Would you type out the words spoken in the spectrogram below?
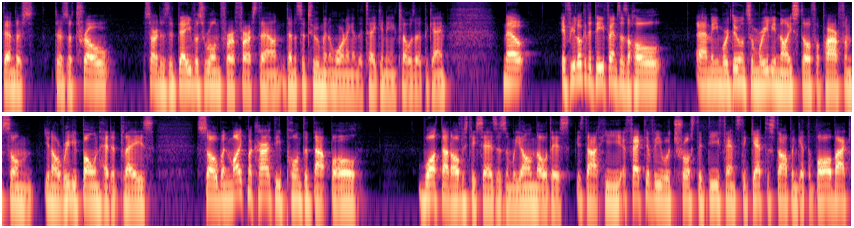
then there's there's a throw. Sorry, there's a Davis run for a first down. Then it's a two minute warning, and they take it and close out the game. Now, if you look at the defense as a whole, I mean, we're doing some really nice stuff apart from some, you know, really boneheaded plays. So when Mike McCarthy punted that ball, what that obviously says is, and we all know this, is that he effectively would trust the defense to get the stop and get the ball back.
